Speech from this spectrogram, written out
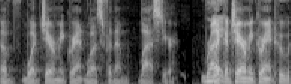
of what Jerami Grant was for them last year. Right. Like a Jerami Grant who,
